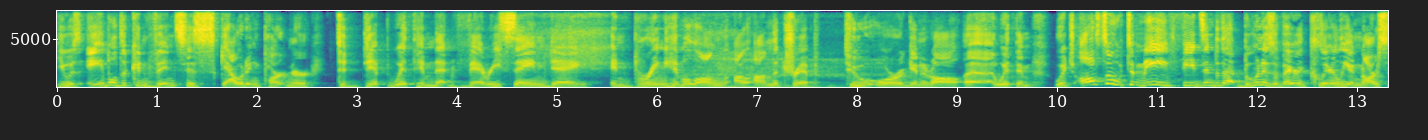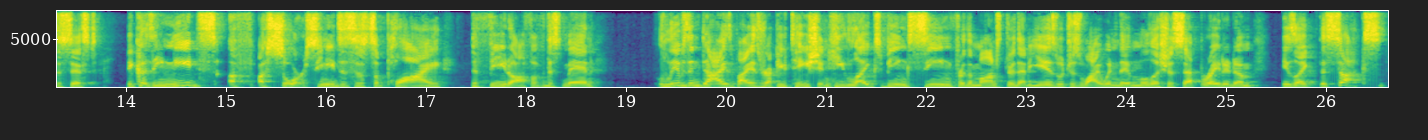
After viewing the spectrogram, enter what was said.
he was able to convince his scouting partner to dip with him that very same day and bring him along on the trip to Oregon at all uh, with him, which also to me feeds into that Boone is a very clearly a narcissist because he needs a, a source. He needs a supply to feed off of. This man lives and dies by his reputation. He likes being seen for the monster that he is, which is why when the militia separated him, he's like, this sucks.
